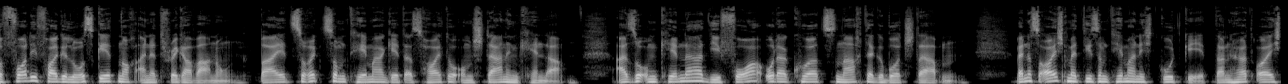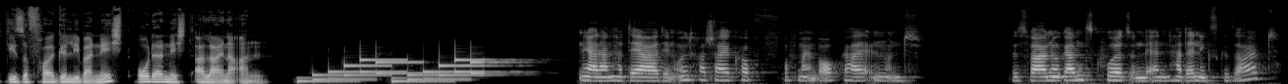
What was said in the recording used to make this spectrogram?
Bevor die Folge losgeht, noch eine Triggerwarnung. Bei Zurück zum Thema geht es heute um Sternenkinder. Also um Kinder, die vor oder kurz nach der Geburt sterben. Wenn es euch mit diesem Thema nicht gut geht, dann hört euch diese Folge lieber nicht oder nicht alleine an. Ja, dann hat er den Ultraschallkopf auf meinen Bauch gehalten und es war nur ganz kurz und dann hat er nichts gesagt.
